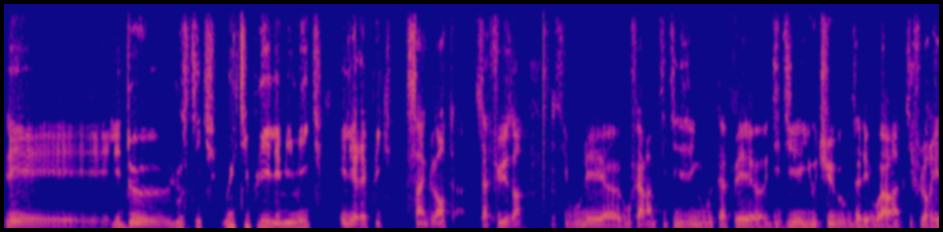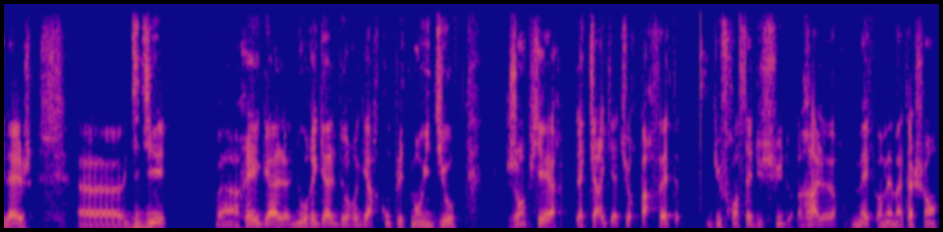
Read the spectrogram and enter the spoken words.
les, les deux loustiques multiplient les mimiques et les répliques cinglantes. Ça fuse. hein. Si vous voulez euh, vous faire un petit teasing, vous tapez euh, Didier YouTube, vous allez voir un petit florilège. Euh, Didier ben, régale, nous régale de regards complètement idiots. Jean-Pierre, la caricature parfaite du français du Sud, râleur, mais quand même attachant.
